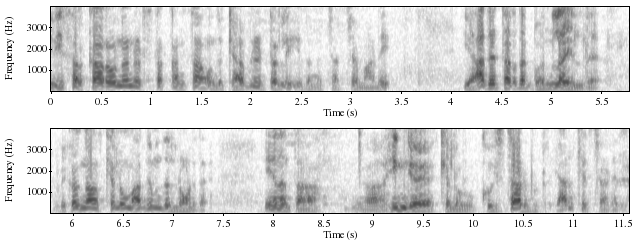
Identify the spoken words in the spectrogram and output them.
ಇಡೀ ಸರ್ಕಾರವನ್ನು ನಡೆಸ್ತಕ್ಕಂಥ ಒಂದು ಕ್ಯಾಬಿನೆಟಲ್ಲಿ ಇದನ್ನು ಚರ್ಚೆ ಮಾಡಿ. ಯಾವುದೇ ಥರದ ಗೊಂದಲ ಇಲ್ಲದೆ ಬಿಕಾಸ್ ನಾವು ಕೆಲವು ಮಾಧ್ಯಮದಲ್ಲಿ ನೋಡಿದೆ, ಏನಂತ ಹಿಂಗೆ ಕೆಲವು ಕುಗಿಸ್ತಾಡ್ಬಿಟ್ರು ಯಾರು ಕಿರ್ಚಾಡಿಲ್ಲ.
